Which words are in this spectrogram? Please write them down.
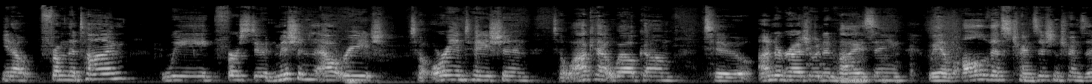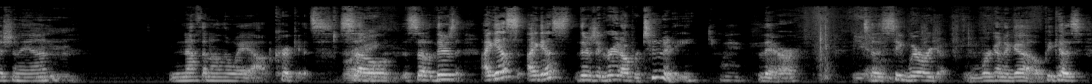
you know, from the time we first do admissions outreach to orientation to Wildcat Welcome to undergraduate mm-hmm. advising, we have all of this transition, transition in. Mm-hmm. Nothing on the way out. Crickets. So, so there's. I guess. I guess there's a great opportunity Right. there Yeah. to see where we're we're going to go. Because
